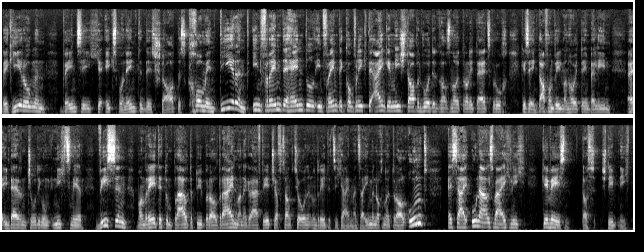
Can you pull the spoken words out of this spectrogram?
Regierungen wenn sich Exponenten des Staates kommentierend in fremde Händel, in fremde Konflikte eingemischt haben, wurde das als Neutralitätsbruch gesehen. Davon will man heute in Berlin, äh, in Bern, Entschuldigung, nichts mehr wissen. Man redet und plaudert überall rein, man ergreift Wirtschaftssanktionen und redet sich ein, man sei immer noch neutral und es sei unausweichlich gewesen. Das stimmt nicht.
